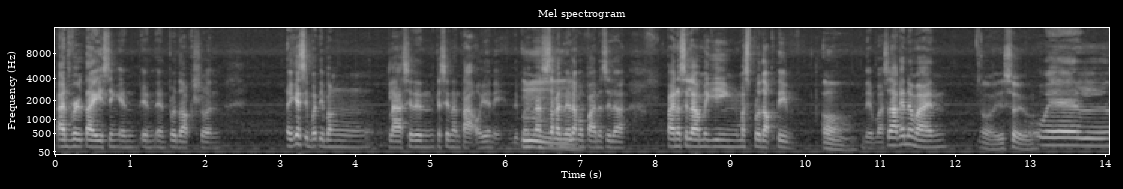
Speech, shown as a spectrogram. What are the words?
advertising and, and, and production. I guess iba't ibang klase rin kasi ng tao yan eh. Di ba? Mm. Nasa sa kanila kung paano sila paano sila maging mas productive. Oh. Di ba? Sa akin naman, Oh, yun sa'yo. well,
